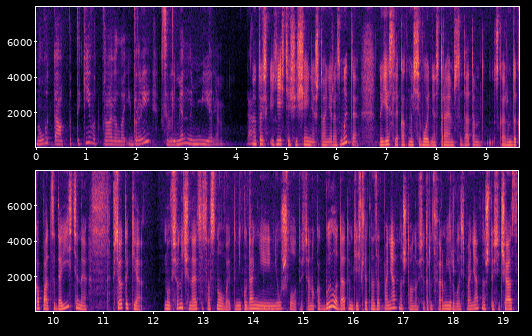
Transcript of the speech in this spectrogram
Ну вот так, вот такие вот правила игры в современном мире. Да? Ну, то есть есть ощущение, что они размыты, но если, как мы сегодня стараемся, да, там, скажем, докопаться до истины, все-таки ну, все начинается с основы. Это никуда не, не ушло. То есть оно как было, да, там 10 лет назад понятно, что оно все трансформировалось. Понятно, что сейчас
